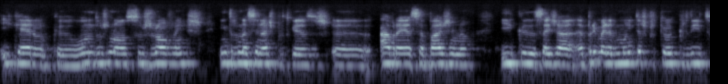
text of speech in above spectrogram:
e quero que um dos nossos jovens internacionais portugueses uh, abra essa página e que seja a primeira de muitas, porque eu acredito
